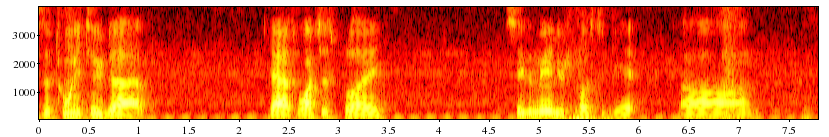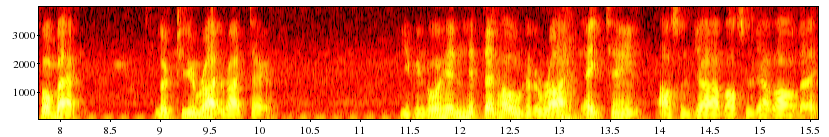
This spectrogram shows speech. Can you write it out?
is a 22 dive. Guys, watch this play. See the men you're supposed to get. Um, fullback, look to your right right there. You can go ahead and hit that hole to the right. 18, awesome job, awesome job all day.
